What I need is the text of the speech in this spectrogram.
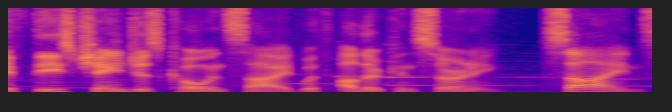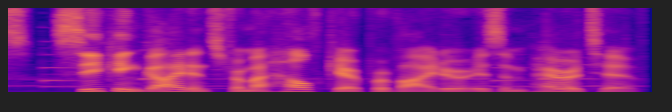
if these changes coincide with other concerning signs, seeking guidance from a healthcare provider is imperative.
